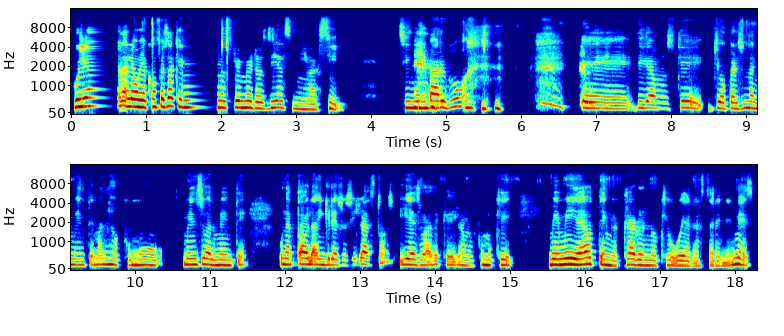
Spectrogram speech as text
Juliana, le voy a confesar que en los primeros días sin IVA sí. Sin embargo, Eh, digamos que yo personalmente manejo como mensualmente una tabla de ingresos y gastos y eso hace que, digamos, como que me mida o tenga claro en lo que voy a gastar en el mes.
